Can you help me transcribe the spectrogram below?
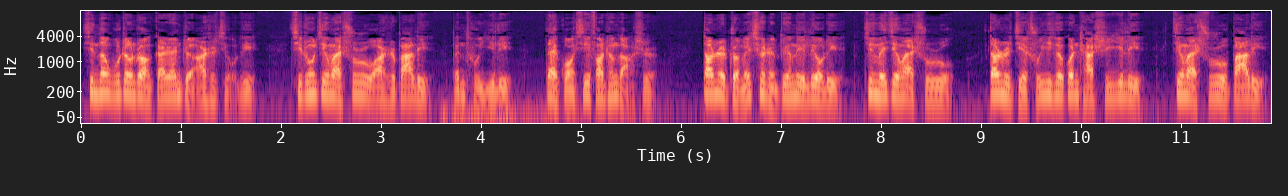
新增无症状感染者二十九例，其中境外输入二十八例，本土一例，在广西防城港市。当日转为确诊病例六例，均为境外输入。当日解除医学观察十一例，境外输入八例。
